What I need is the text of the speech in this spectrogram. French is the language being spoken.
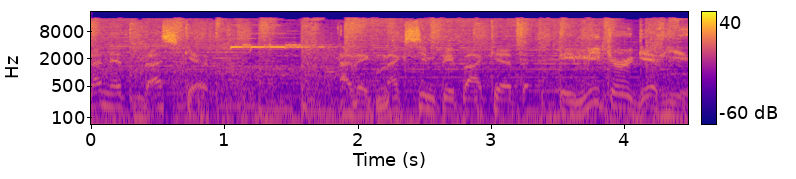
Planète Basket. Avec Maxime Pépaquette et Mickey Guerrier.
